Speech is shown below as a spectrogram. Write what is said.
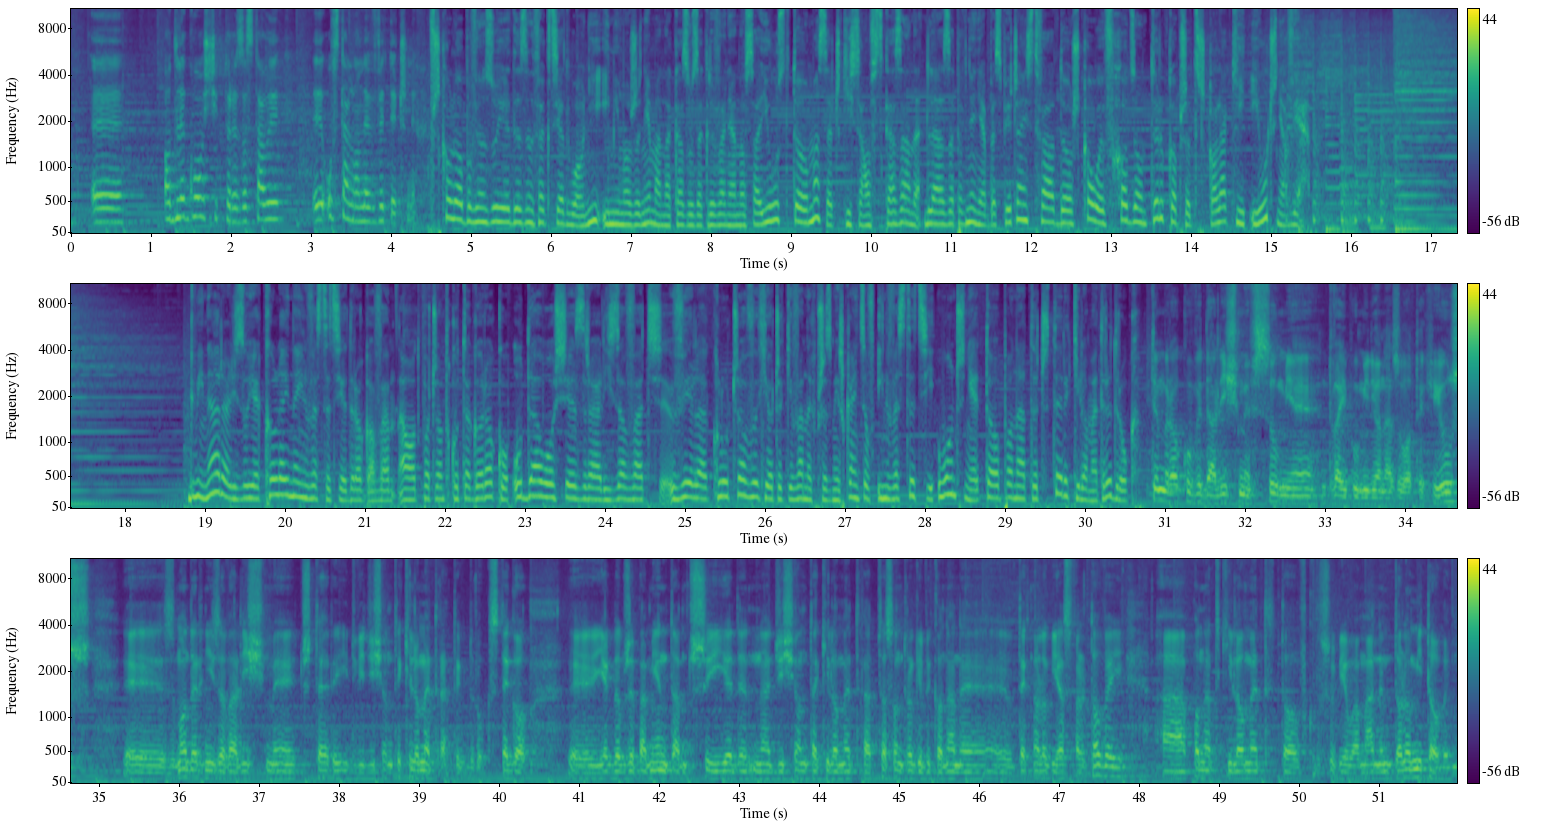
odległości, które zostały y, ustalone w wytycznych. W szkole obowiązuje dezynfekcja dłoni i mimo, że nie ma nakazu zakrywania nosa i ust, to maseczki są wskazane. Dla zapewnienia bezpieczeństwa do szkoły wchodzą tylko przedszkolaki i uczniowie. Gmina realizuje kolejne inwestycje drogowe, a od początku tego roku udało się zrealizować wiele kluczowych i oczekiwanych przez mieszkańców inwestycji. Łącznie to ponad 4 km dróg. W tym roku wydaliśmy w sumie 2,5 miliona złotych już. y, Zmodernizowaliśmy 4,2 km tych dróg. Z tego, y, jak dobrze pamiętam, 3,1 km to są drogi wykonane w technologii asfaltowej, a ponad kilometr to w Kruszywie łamanym dolomitowym.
